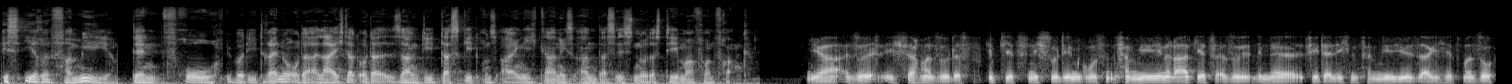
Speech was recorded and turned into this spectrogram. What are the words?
Ist Ihre Familie denn froh über die Trennung oder erleichtert oder sagen die, das geht uns eigentlich gar nichts an, das ist nur das Thema von Frank? Ja, also ich sag mal so, das gibt jetzt nicht so den großen Familienrat jetzt, also in der väterlichen Familie, sage ich jetzt mal so,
